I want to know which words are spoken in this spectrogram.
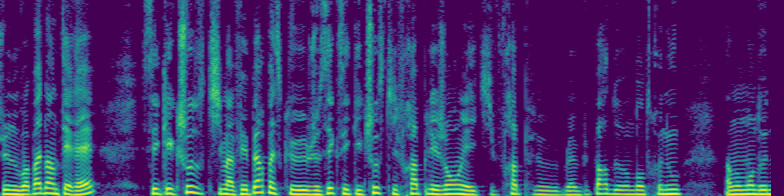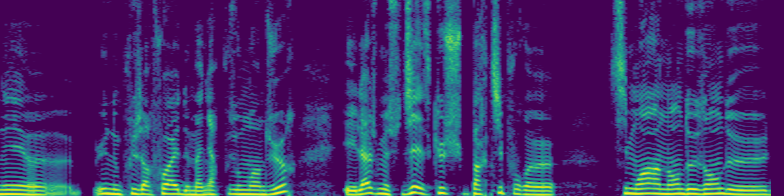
je ne vois pas d'intérêt. C'est quelque chose qui m'a fait peur parce que je sais que c'est quelque chose qui frappe les gens et qui frappe euh, la plupart d'entre nous à un moment donné, euh, une ou plusieurs fois et de manière plus ou moins dure. Et là, je me suis dit, est-ce que je suis partie pour euh, six mois, un an, deux ans de,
